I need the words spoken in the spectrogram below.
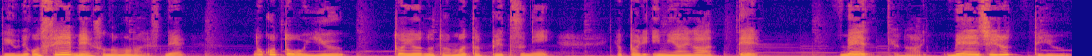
ていうね、この生命そのものですね、のことを言うというのとはまた別に、やっぱり意味合いがあって、命っていうのは命じるっていう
